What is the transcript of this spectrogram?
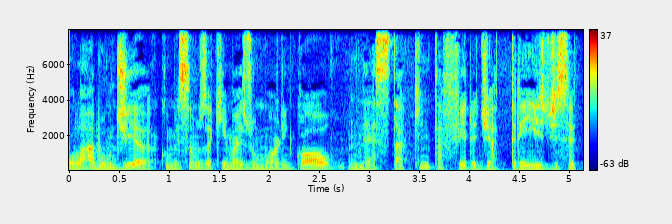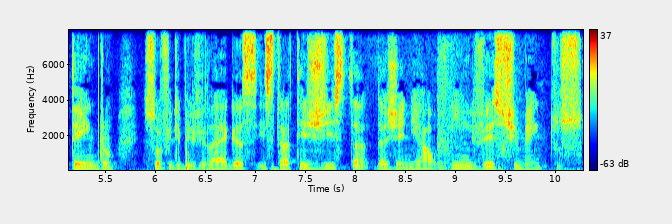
Olá, bom dia. Começamos aqui mais um Morning Call nesta quinta-feira, dia 3 de setembro. Sou Felipe Vilegas, estrategista da Genial Investimentos.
